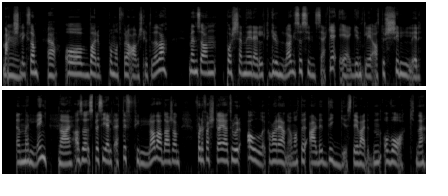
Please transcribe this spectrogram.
match', Mm. liksom. Ja. Og bare på en måte for å avslutte det, da. Men sånn på generelt grunnlag så syns jeg ikke egentlig at du skylder en melding. Nei. Altså Spesielt etter fylla. da Det er sånn, For det første, jeg tror alle kan være enige om at det er det diggeste i verden å våkne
